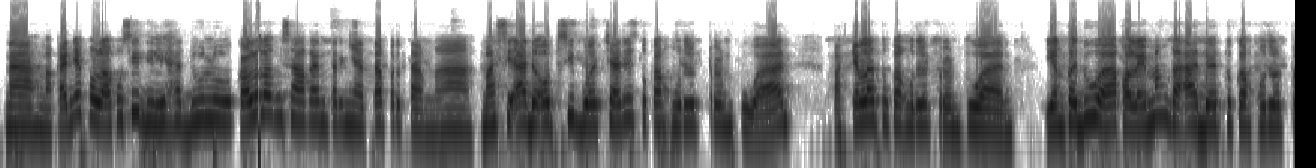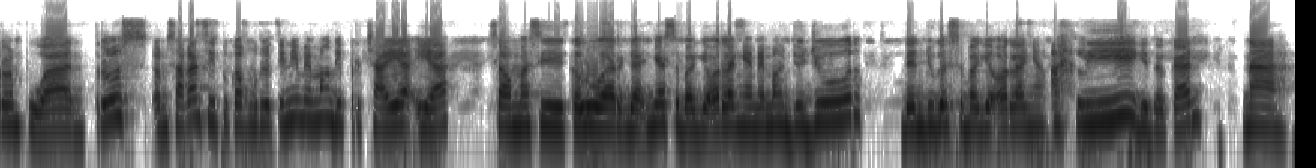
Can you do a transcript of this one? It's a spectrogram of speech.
Nah, makanya kalau aku sih dilihat dulu. Kalau misalkan ternyata pertama masih ada opsi buat cari tukang urut perempuan, pakailah tukang urut perempuan. Yang kedua, kalau emang nggak ada tukang urut perempuan, terus misalkan si tukang urut ini memang dipercaya ya sama si keluarganya sebagai orang yang memang jujur dan juga sebagai orang yang ahli gitu kan. Nah,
